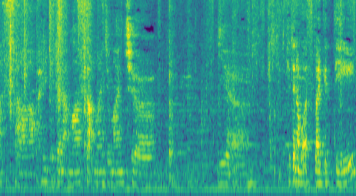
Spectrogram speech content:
masak. Hari ni kita nak masak manja-manja. Ya. Yeah. Kita nak buat spaghetti.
